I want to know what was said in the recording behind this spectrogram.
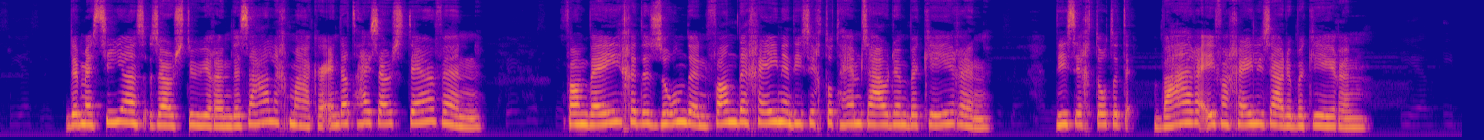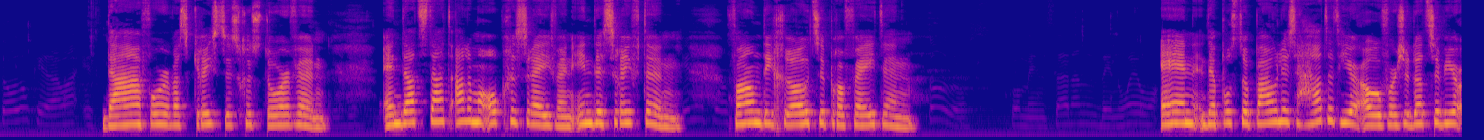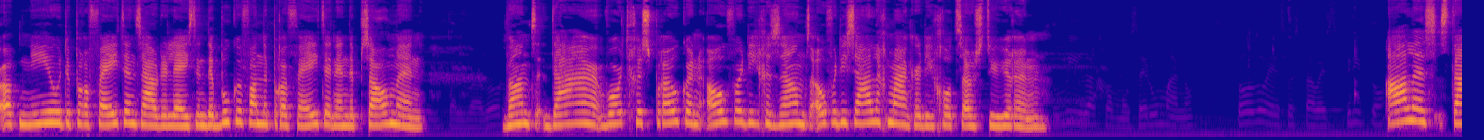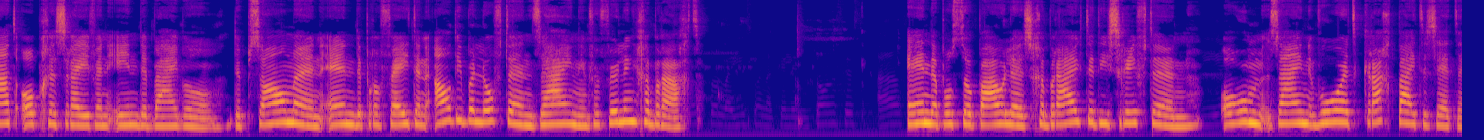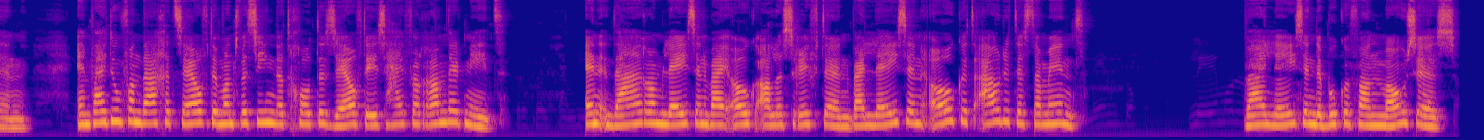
de Messias zou sturen, de zaligmaker, en dat hij zou sterven. Vanwege de zonden van degenen die zich tot hem zouden bekeren. Die zich tot het ware evangelie zouden bekeren. Daarvoor was Christus gestorven. En dat staat allemaal opgeschreven in de schriften van die grootste profeten. En de apostel Paulus had het hierover, zodat ze weer opnieuw de profeten zouden lezen, de boeken van de profeten en de psalmen. Want daar wordt gesproken over die gezant, over die zaligmaker die God zou sturen. Alles staat opgeschreven in de Bijbel. De psalmen en de profeten, al die beloften zijn in vervulling gebracht. En de apostel Paulus gebruikte die schriften om zijn woord kracht bij te zetten En wij doen vandaag hetzelfde, want we zien dat God dezelfde is. Hij verandert niet. En daarom lezen wij ook alle schriften. Wij lezen ook het Oude Testament. Wij lezen de boeken van Mozes,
